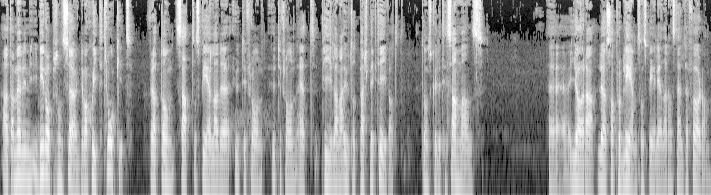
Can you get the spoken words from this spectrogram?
Att men, min rollperson sög, det var skittråkigt. För att de satt och spelade utifrån, utifrån ett pilarna utåt perspektiv. Att de skulle tillsammans eh, göra, lösa problem som spelledaren ställde för dem.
